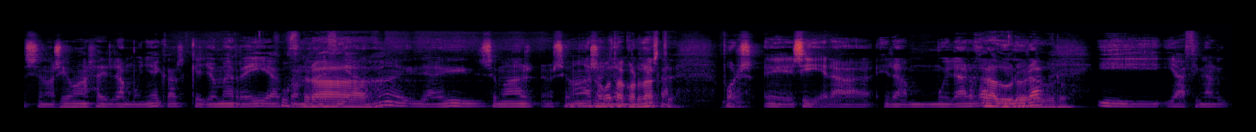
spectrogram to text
se nos iban a salir las muñecas, que yo me reía Uf, cuando era- decía, "Ay, de ahí se me, va- se me van a salir te las acordaste. muñecas". Pues eh, sí, era, era muy larga, Era muy duro, dura, duro. Y, y al final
